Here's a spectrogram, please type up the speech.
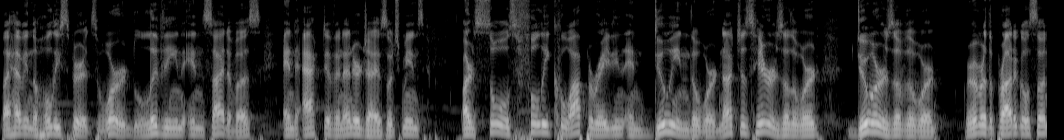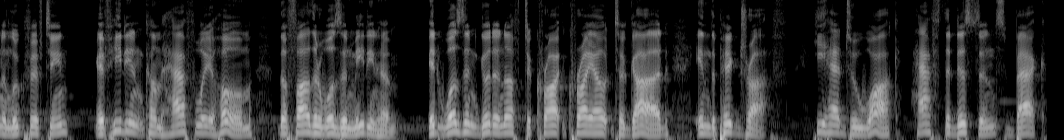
By having the Holy Spirit's word living inside of us and active and energized, which means our souls fully cooperating and doing the word, not just hearers of the word, doers of the word. Remember the prodigal son in Luke 15? If he didn't come halfway home, the father wasn't meeting him. It wasn't good enough to cry, cry out to God in the pig trough. He had to walk half the distance back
